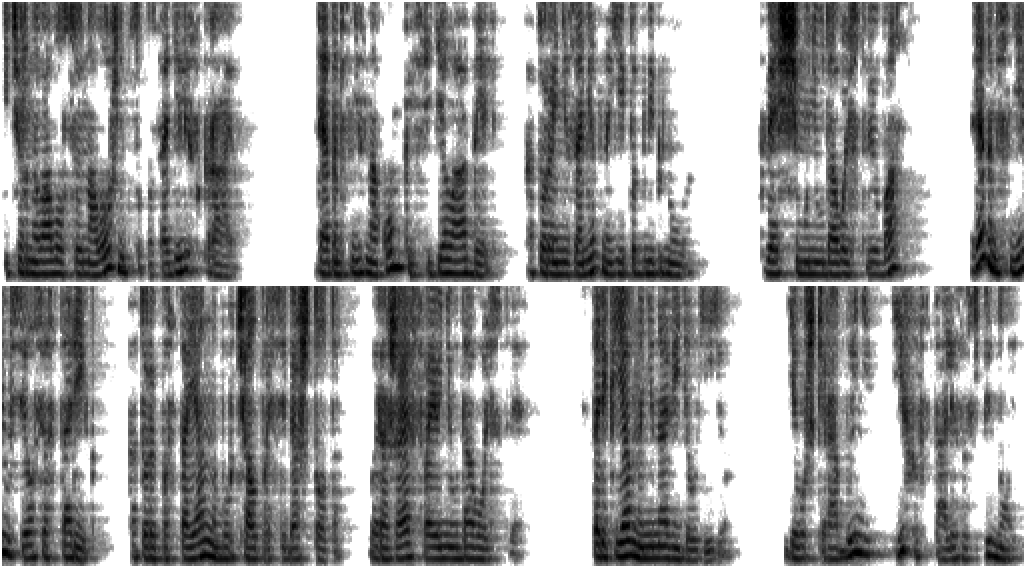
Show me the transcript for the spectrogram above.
и черноволосую наложницу посадили с краю. Рядом с незнакомкой сидела Адель, которая незаметно ей подмигнула. К вящему неудовольствию Бас рядом с ней уселся старик, который постоянно бурчал про себя что-то, выражая свое неудовольствие. Старик явно ненавидел ее. Девушки-рабыни тихо встали за спиной.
